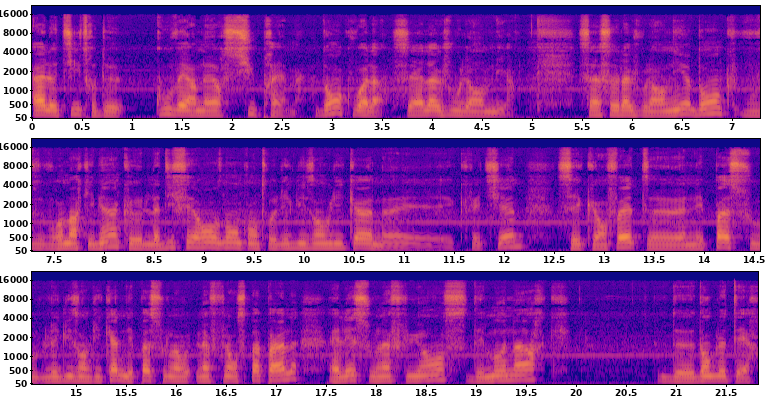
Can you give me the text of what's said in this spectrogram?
a le titre de gouverneur suprême. Donc voilà, c'est à là que je voulais en venir. C'est à cela que je voulais en venir. Donc, vous, remarquez bien que la différence donc entre l'Église anglicane et chrétienne, c'est qu'en fait, euh, elle n'est pas sous l'Église anglicane n'est pas sous l'influence papale, elle est sous l'influence des monarques d'Angleterre.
